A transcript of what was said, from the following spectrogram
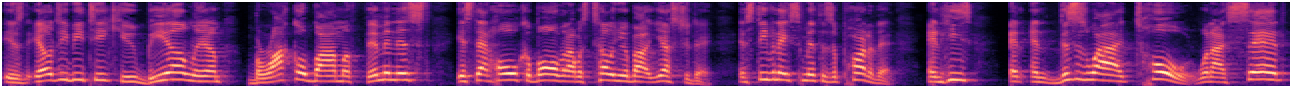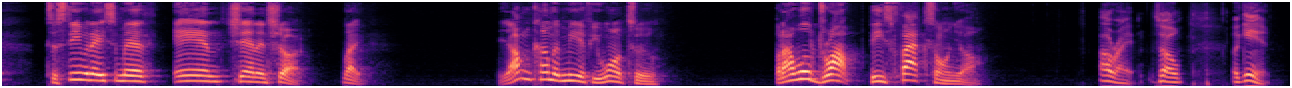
is the LGBTQ, BLM, Barack Obama, feminist. It's that whole cabal that I was telling you about yesterday. And Stephen A. Smith is a part of that. And he's and and this is why I told when I said to Stephen A. Smith and Shannon Sharpe, like, y'all can come at me if you want to, but I will drop these facts on y'all. All right. So again,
